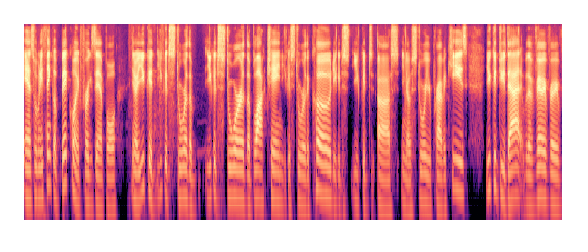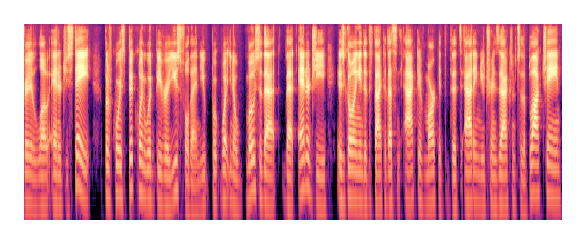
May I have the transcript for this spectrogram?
And so, when you think of Bitcoin, for example, you know, you could you could store the you could store the blockchain, you could store the code, you could you could uh, you know store your private keys. You could do that with a very very very low energy state, but of course, Bitcoin wouldn't be very useful then. You, but what you know, most of that that energy is going into the fact that that's an active market that's adding new transactions to the blockchain,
